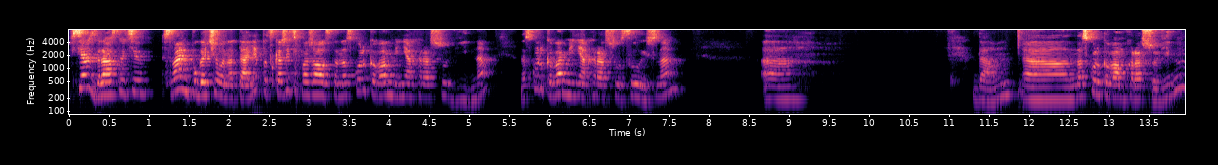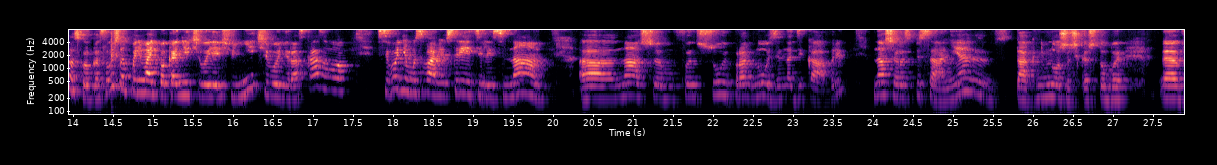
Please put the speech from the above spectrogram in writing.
Всем здравствуйте! С вами Пугачева Наталья. Подскажите, пожалуйста, насколько вам меня хорошо видно, насколько вам меня хорошо слышно. А, да, а, насколько вам хорошо видно, насколько слышно, понимать пока нечего, я еще ничего не рассказывала. Сегодня мы с вами встретились на а, нашем фэн-шуй прогнозе на декабрь. Наше расписание, так, немножечко, чтобы э,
